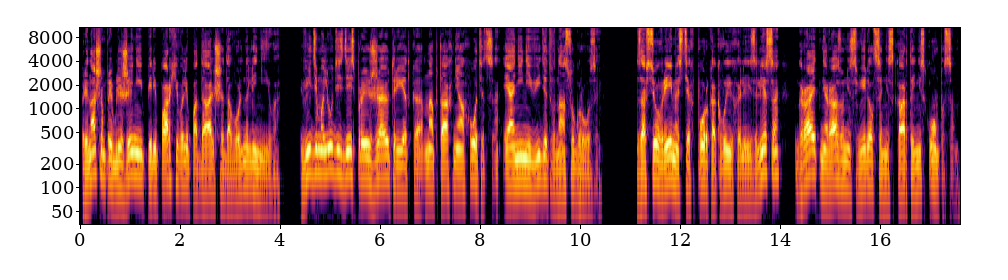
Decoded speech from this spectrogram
при нашем приближении перепархивали подальше довольно лениво. Видимо, люди здесь проезжают редко, на птах не охотятся, и они не видят в нас угрозы. За все время с тех пор, как выехали из леса, Грайт ни разу не сверился ни с картой, ни с компасом,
